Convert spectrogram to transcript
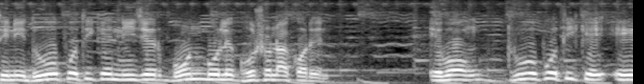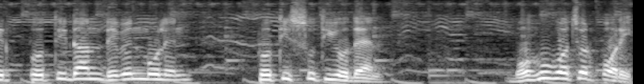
তিনি দ্রৌপদীকে নিজের বোন বলে ঘোষণা করেন এবং দ্রৌপদীকে এর প্রতিদান দেবেন বলেন প্রতিশ্রুতিও দেন। বহু বছর পরে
